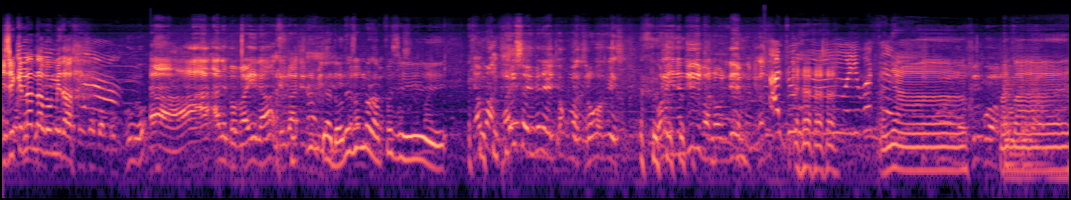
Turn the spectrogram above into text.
이제 끝났나 봅니다. 아야 너네 손만 아프지 뭐 안녕 바이바이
